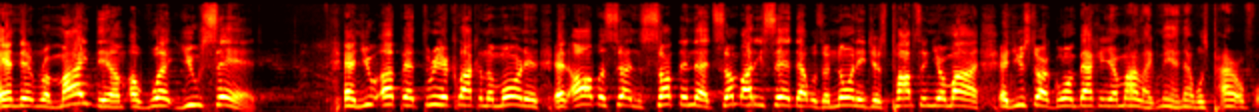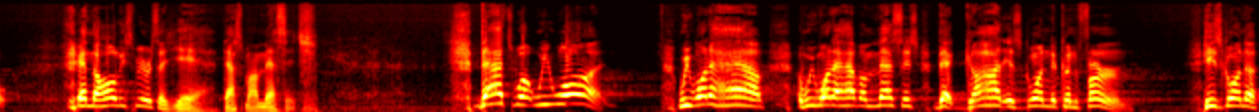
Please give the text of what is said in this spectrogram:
And then remind them of what you said and you up at three o'clock in the morning, and all of a sudden something that somebody said that was anointed just pops in your mind, and you start going back in your mind like, man, that was powerful. And the Holy Spirit says, yeah, that's my message. That's what we want. We want to have we want to have a message that God is going to confirm. He's going to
